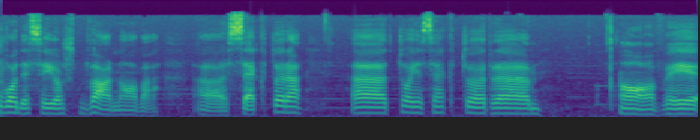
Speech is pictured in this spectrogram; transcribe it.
uvode se još dva nova a, sektora. A, to je sektor a, ove,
